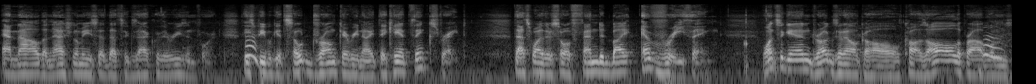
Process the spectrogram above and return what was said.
and now the national media said that's exactly the reason for it. These people get so drunk every night they can't think straight. That's why they're so offended by everything. Once again, drugs and alcohol cause all the problems.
